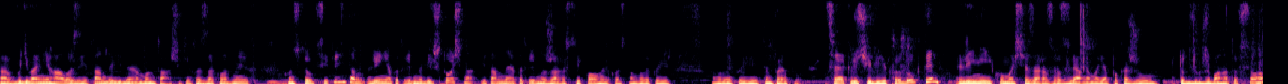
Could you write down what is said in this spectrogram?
е, в будівельній галузі, там, де йде монтаж якихось закладних конструкцій, тоді там лінія потрібна більш точна, і там не потрібно жаростійкого якоїсь там великої, великої температури. Це ключові продукти. Лінійку ми ще зараз розглянемо, я покажу. Тут дуже багато всього.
